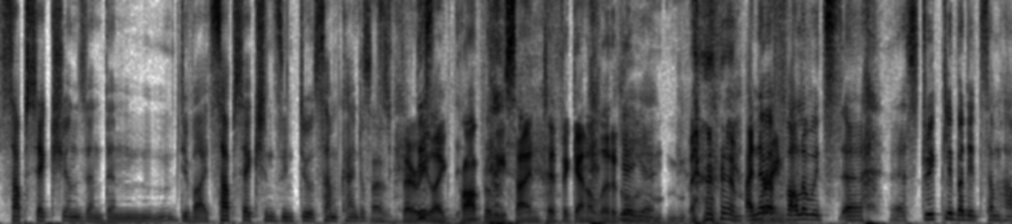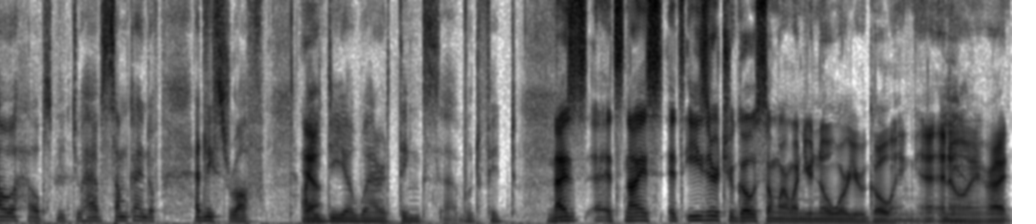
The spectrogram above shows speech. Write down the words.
subsections, and then divide subsections into some kind of. Sounds very like properly scientific, analytical. Yeah, yeah. I never follow it uh, uh, strictly, but it somehow helps me to have some kind of at least rough yeah. idea where things uh, would fit. Nice. It's nice. It's easier to go somewhere when you know where you're going in a way, right?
